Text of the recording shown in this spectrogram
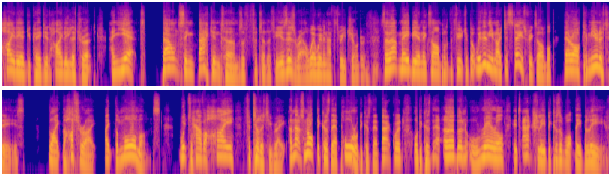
highly educated, highly literate, and yet bouncing back in terms of fertility is Israel, where women have three children. Mm-hmm. So that may be an example of the future. But within the United States, for example, there are communities like the Hutterite, like the Mormons, which have a high fertility rate. And that's not because they're poor or because they're backward or because they're urban or rural. It's actually because of what they believe.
